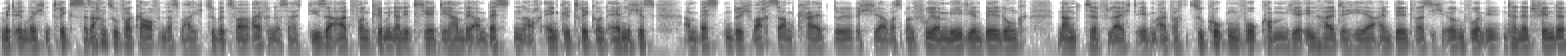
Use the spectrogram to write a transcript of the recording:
mit irgendwelchen Tricks Sachen zu verkaufen, das wage ich zu bezweifeln greifen. Das heißt, diese Art von Kriminalität, die haben wir am besten, auch Enkeltrick und ähnliches, am besten durch Wachsamkeit, durch ja, was man früher Medienbildung nannte, vielleicht eben einfach zu gucken, wo kommen hier Inhalte her, ein Bild, was ich irgendwo im Internet finde,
